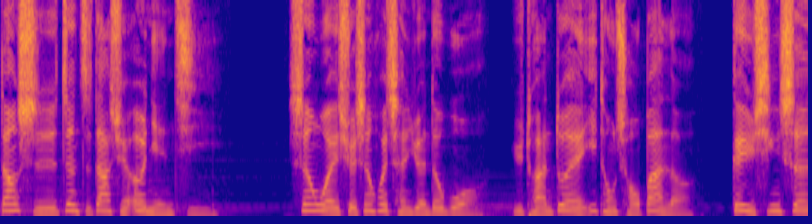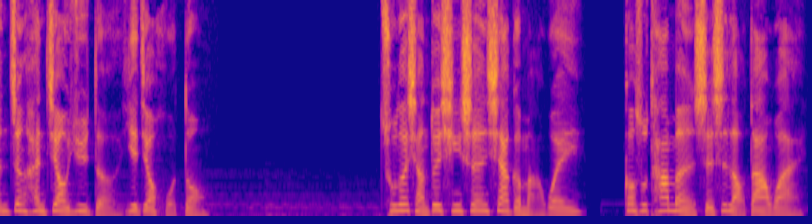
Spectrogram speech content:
当时正值大学二年级，身为学生会成员的我，与团队一同筹办了给予新生震撼教育的夜教活动。除了想对新生下个马威，告诉他们谁是老大外，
